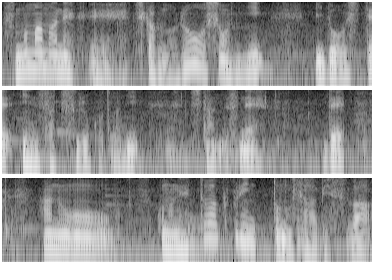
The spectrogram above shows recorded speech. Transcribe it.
そのままね、えー、近くのローソンに移動して印刷することにしたんですね。であのー、このネットワークプリントのサービスは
